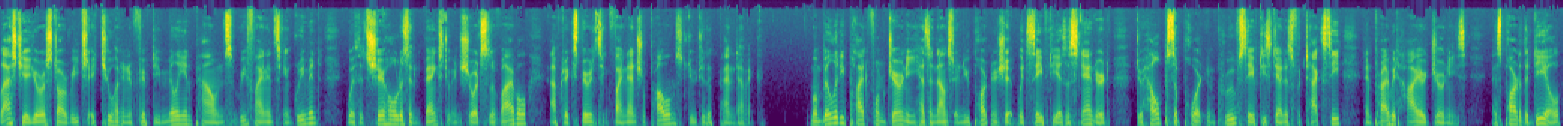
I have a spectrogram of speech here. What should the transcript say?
Last year, Eurostar reached a 250 million pounds refinancing agreement with its shareholders and banks to ensure its survival after experiencing financial problems due to the pandemic. Mobility platform Journey has announced a new partnership with Safety as a Standard to help support improved safety standards for taxi and private hire journeys. As part of the deal,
